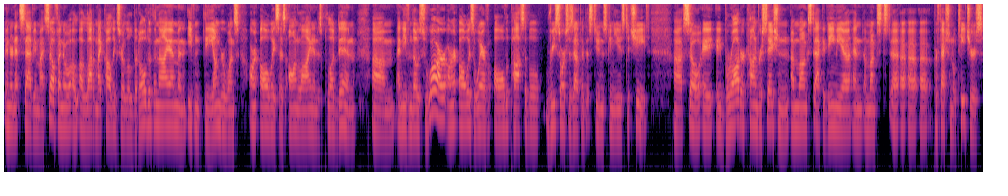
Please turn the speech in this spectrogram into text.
internet savvy myself. I know a, a, lot of my colleagues are a little bit older than i am and even the younger ones aren't always as online and as plugged in. Um, and even those who are aren't always aware of all the possible resources out there that students can use to cheat. Uh, so a, a broader conversation amongst academia and amongst uh, uh, uh, uh, professional teachers,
